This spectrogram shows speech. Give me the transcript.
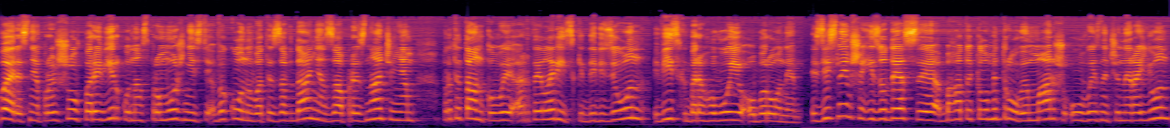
вересня пройшов перевірку на спроможність виконувати завдання за призначенням протитанковий артилерійський дивізіон військ берегової оборони. Здійснивши із Одеси багатокілометровий марш у визначений район,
